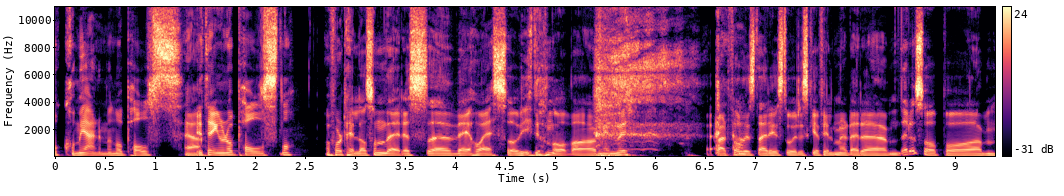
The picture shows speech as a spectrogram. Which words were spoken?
Og kom gjerne med noe pols. Ja. Vi trenger noe pols nå. Og fortell oss om deres eh, VHS- og Videonova-minner. I hvert fall hvis det er historiske filmer dere, dere så på um,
